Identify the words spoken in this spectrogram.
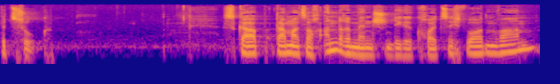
Bezug. Es gab damals auch andere Menschen, die gekreuzigt worden waren.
